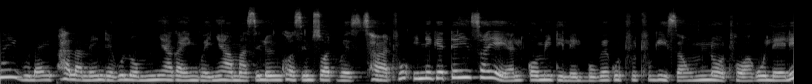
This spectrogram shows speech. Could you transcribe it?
Nayivula iphalamende kulomnyaka ingwenyama silo inkosi Mswati wesithathu inikete insaye yalikomidi lelibuke kuthuthukisa umnotho wakuleli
